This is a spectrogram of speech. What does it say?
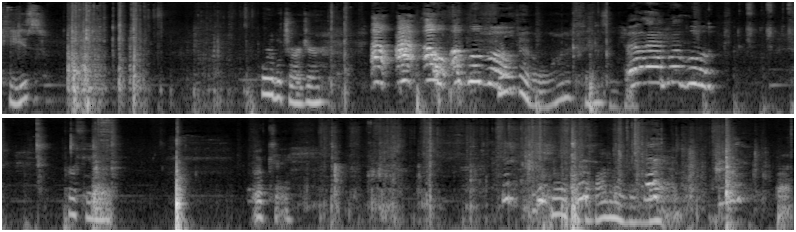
Keys. Portable charger. Ow, ow, ow, I a feel boo-boo. like I have a lot of things in Uh, here. boo-boo. Perfume. Okay. I don't know what's at the bottom of this bag. But,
